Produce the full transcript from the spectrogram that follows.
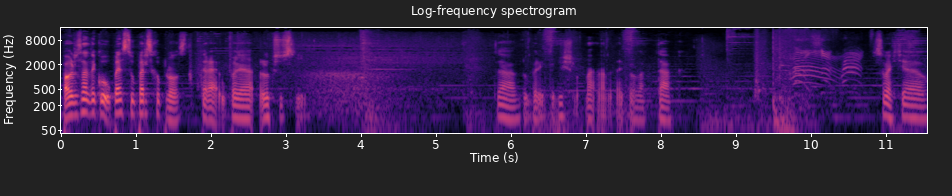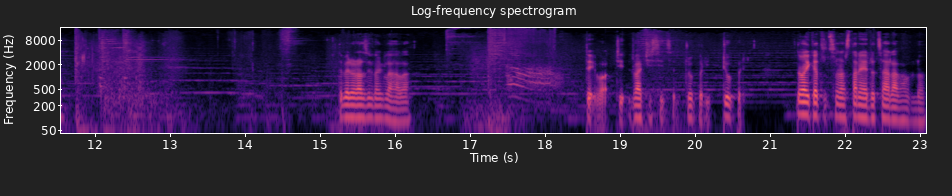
Pak dostane takovou úplně super schopnost, která je úplně luxusní. Tak, dobrý, to by šlo. Ne, máme tady tohle. Tak, to jsem nechtěl. Tebe dorazím takhle, hele. Ty, 2000, dobrý, dobrý. No a to, co nastane, je docela na hovno.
